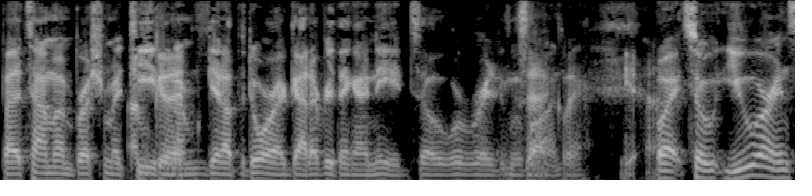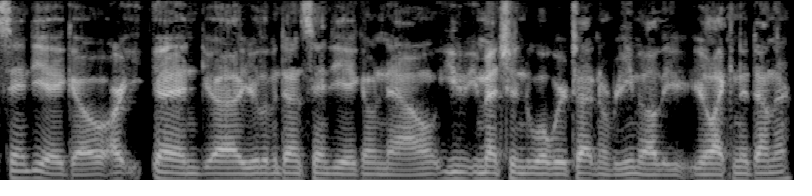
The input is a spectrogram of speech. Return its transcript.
by the time I'm brushing my I'm teeth and. I'm getting out the door, I've got everything I need. So we're ready to move on. exactly yeah All right, so you are in San Diego, are and uh, you're living down in San Diego now. You you mentioned while we were chatting over email that you- you're liking it down there.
